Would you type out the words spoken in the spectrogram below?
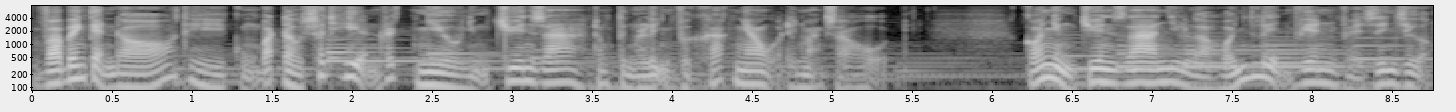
Và bên cạnh đó thì cũng bắt đầu xuất hiện rất nhiều những chuyên gia trong từng lĩnh vực khác nhau ở trên mạng xã hội. Có những chuyên gia như là huấn luyện viên về dinh dưỡng,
